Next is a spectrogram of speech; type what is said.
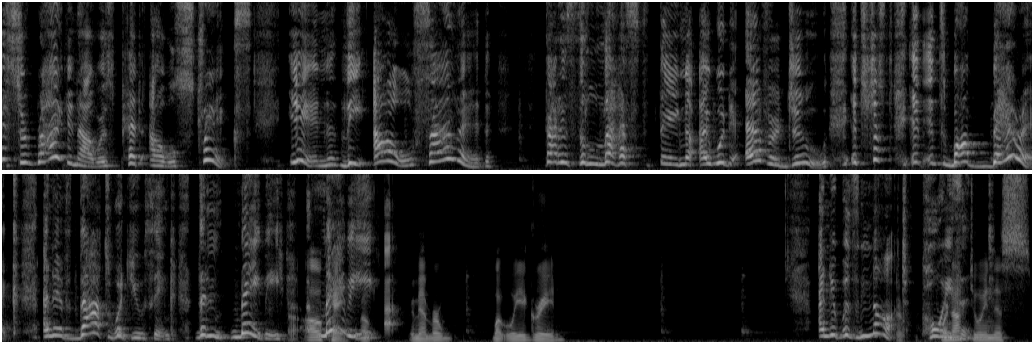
Mr. Ridenhour's pet owl Strix, in the owl salad. That is the last thing I would ever do. It's just, it, it's barbaric. And if that's what you think, then maybe, uh, Okay. maybe, oh, remember what we agreed. and it was not poison. We're not doing this.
